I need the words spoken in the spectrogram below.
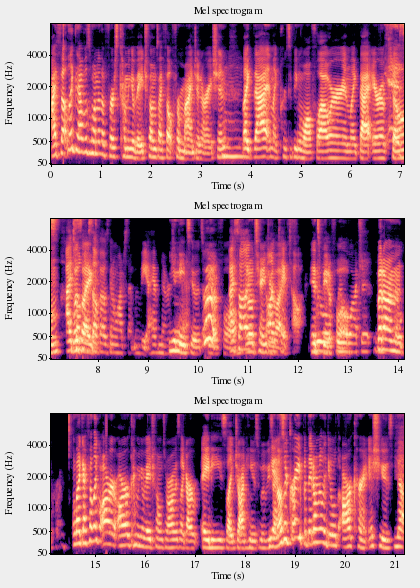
I felt like that was one of the first coming of age films I felt for my generation. Mhm. Like that and like Perks of Being a Wallflower and like that era of Yes. film. I told like- myself I was gonna watch that movie. I have never. You need to. It's beautiful. I saw it It'll change your on life. TikTok. It's We will- beautiful. We will watch it. But, um, like I felt like our our coming of age films were always like our 80s like John Hughes movies and those are great but they don't really deal with our current issues. no.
